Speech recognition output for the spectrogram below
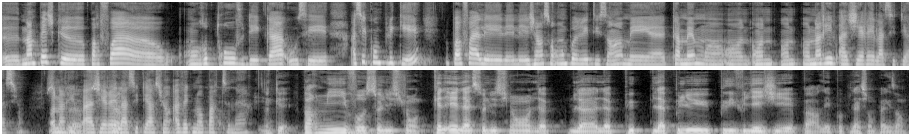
euh, n'empêche que parfois euh, on retrouve des cas où c'est assez compliqué. Parfois les, les, les, gens sont un peu réticents mais quand même on, on, on, on arrive à gérer la situation on arrive à gérer la situation avec nos partenaires. Ok. Parmi vos solutions, quelle est la solution la, la, la, plus, la plus privilégiée par les populations, par exemple,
